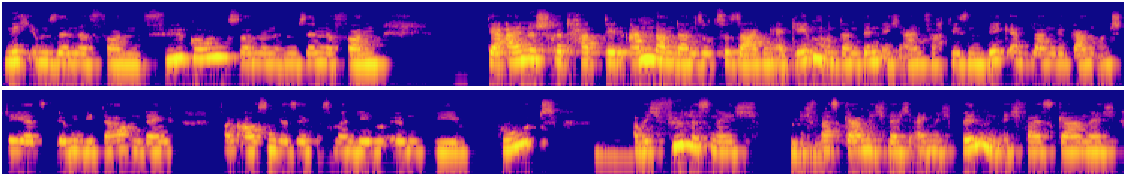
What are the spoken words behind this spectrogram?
nicht im Sinne von Fügung, sondern im Sinne von, der eine Schritt hat den anderen dann sozusagen ergeben und dann bin ich einfach diesen Weg entlang gegangen und stehe jetzt irgendwie da und denke, von außen gesehen ist mein Leben irgendwie gut, mhm. aber ich fühle es nicht. Ich mhm. weiß gar nicht, wer ich eigentlich bin. Ich weiß gar nicht,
